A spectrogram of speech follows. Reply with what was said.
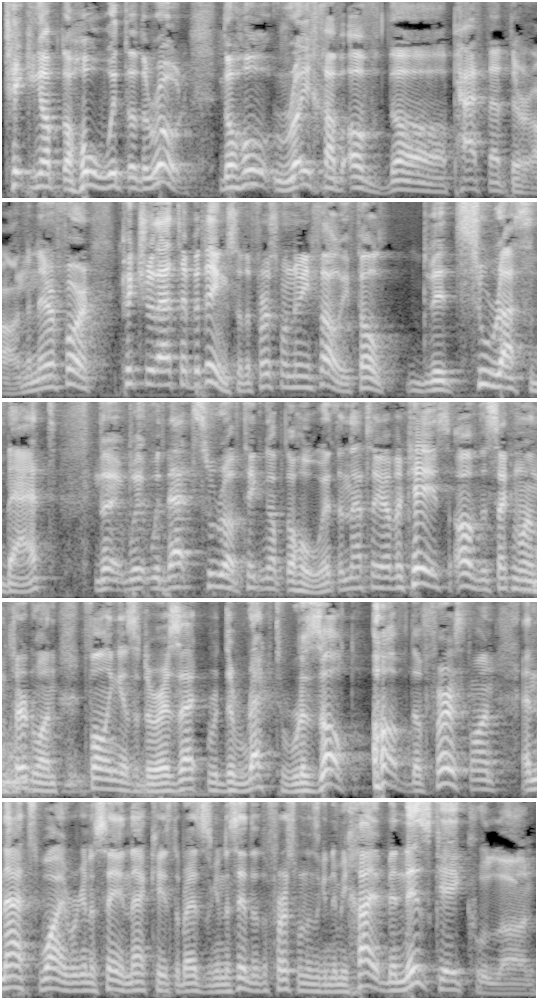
taking up the whole width of the road, the whole reichav of the path that they're on, and therefore picture that type of thing. So the first one when he fell, he fell with suras the, with, with, that surah of taking up the whole width, and that's how you have a case of the second one and third one falling as a direct, result of the first one, and that's why we're going to say in that case the Bride is going to say that the first one is going to be chay benizke kulon.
